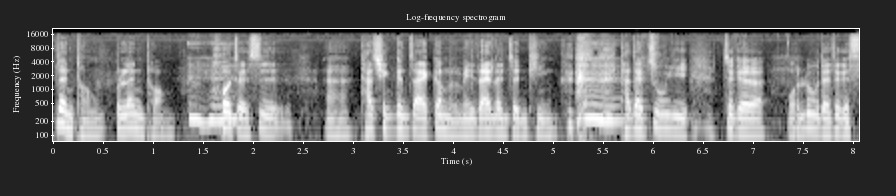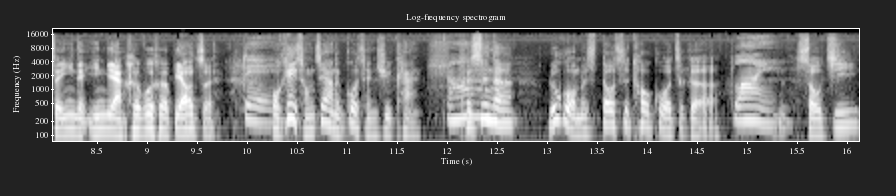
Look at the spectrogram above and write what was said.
认同不认同，嗯、或者是呃，他先跟在根本没在认真听，嗯、他在注意这个我录的这个声音的音量合不合标准。对，我可以从这样的过程去看。哦、可是呢？如果我们都是透过这个 Line 手机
